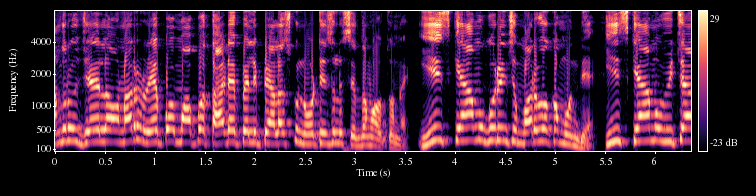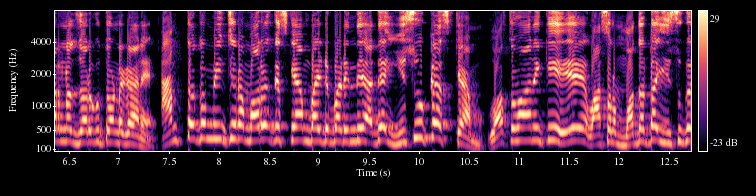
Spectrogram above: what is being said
అందరూ జైల్లో ఉన్నారు. రేపో మాపో తాడేపల్లి ప్యాలెస్కు నోటీసులు సిద్ధమవుతున్నాయి. ఈ స్కామ్ గురించి మరొక ముందే ఈ స్కామ్ విచారణ జరుగుతుండగానే అంతకు మించిన మరొక స్కామ్ బయటపడింది. అదే ఇసుక స్కామ్. వాస్తవానికి అసలు మొదట ఇసుక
